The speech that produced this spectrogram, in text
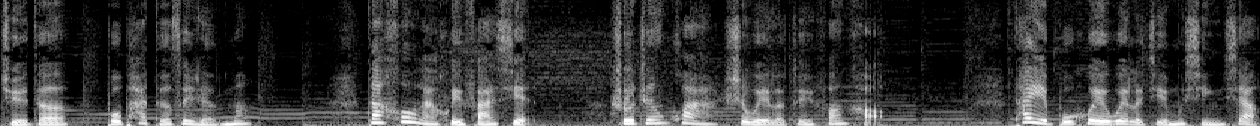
觉得不怕得罪人吗？但后来会发现，说真话是为了对方好。他也不会为了节目形象，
